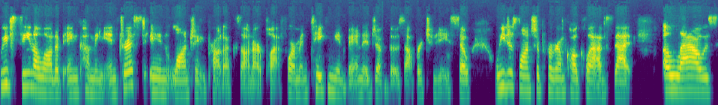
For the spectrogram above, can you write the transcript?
we've seen a lot of incoming interest in launching products on our platform and taking advantage of those opportunities. So we just launched a program called Collabs that allows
